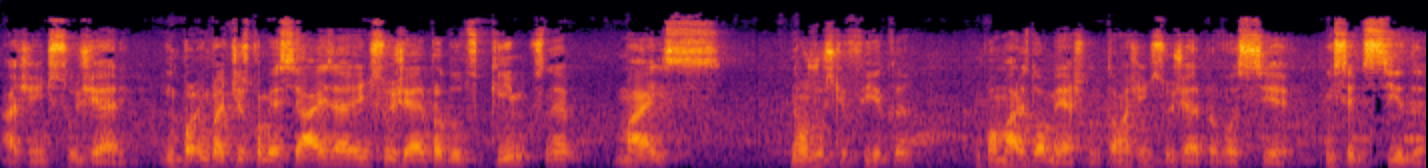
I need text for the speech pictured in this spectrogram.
a gente sugere em plantios comerciais a gente sugere produtos químicos, né, mas não justifica em pomares domésticos. Então a gente sugere para você um inseticida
